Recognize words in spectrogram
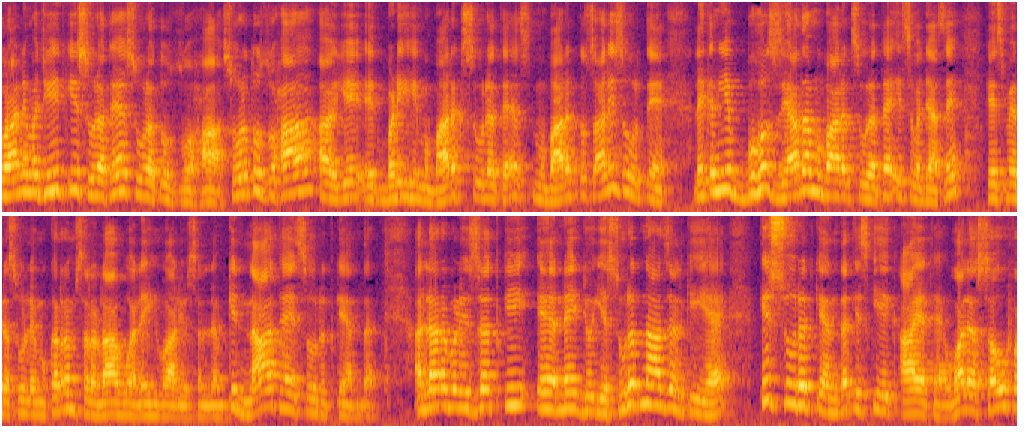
कुरान मजीद की सूरत है सूरत ज़ुहा सूरत ज़ुहा ये एक बड़ी ही मुबारक सूरत है। मुबारक तो सारी सूरतें हैं, लेकिन ये बहुत ज़्यादा मुबारक सूरत है इस वजह से कि इसमें रसूल मुकर्रम सल्लल्लाहु अलैहि वसल्लम की नात है इस सूरत के अंदर। अल्लाह रबुल्ज़त की ने जो ये सूरत नाजल की है, इस सूरत के अंदर इसकी एक आयत है, वाला सऊफ़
